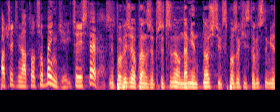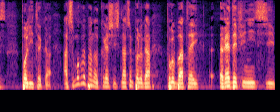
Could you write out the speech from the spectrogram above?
patrzeć na to, co będzie i co jest teraz. Powiedział Pan, że przyczyną namiętności w sporze historycznym jest polityka. A czy mógłby Pan określić, na czym polega próba tej redefinicji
